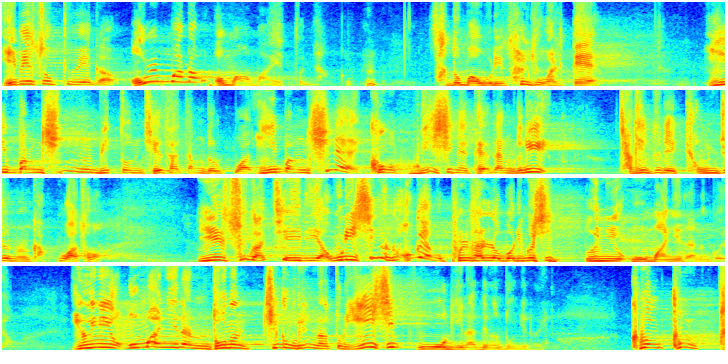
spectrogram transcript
예배소 교회가 얼마나 어마어마했더냐. 응? 사도 바울이 설교할 때 이방 신을 믿던 제사장들과 이방 신의 그 미신의 대장들이 자기들의 경전을 갖고 와서 예수가 제일이야 우리 신은 허가하고 불살러 버린 것이 은이 오만이라는 거예요. 은이 오만이라는 돈은 지금 우리나라 돈은 25억이나 되는 돈이래요. 그만큼 다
